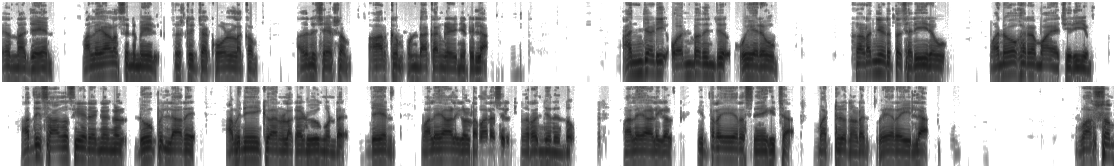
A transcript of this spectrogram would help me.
എന്ന ജയൻ മലയാള സിനിമയിൽ സൃഷ്ടിച്ച കോളിളക്കം. അതിനുശേഷം ആർക്കും ഉണ്ടാക്കാൻ കഴിഞ്ഞിട്ടില്ല. അഞ്ചടി ഒൻപതിഞ്ച് ഉയരവും കടഞ്ഞെടുത്ത ശരീരവും മനോഹരമായ ചിരിയും അതിസാഹസിക രംഗങ്ങൾ ഡൂപ്പില്ലാതെ അഭിനയിക്കുവാനുള്ള കഴിവും കൊണ്ട് ജയൻ മലയാളികളുടെ മനസ്സിൽ നിറഞ്ഞു നിന്നു. മലയാളികൾ ഇത്രയേറെ സ്നേഹിച്ച മറ്റൊരു നടൻ വേറെയില്ല. വർഷം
